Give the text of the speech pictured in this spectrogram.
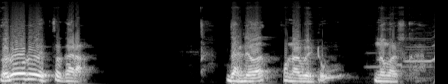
जरूर व्यक्त करा. धन्यवाद. पुन्हा भेटू. नमस्कार.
